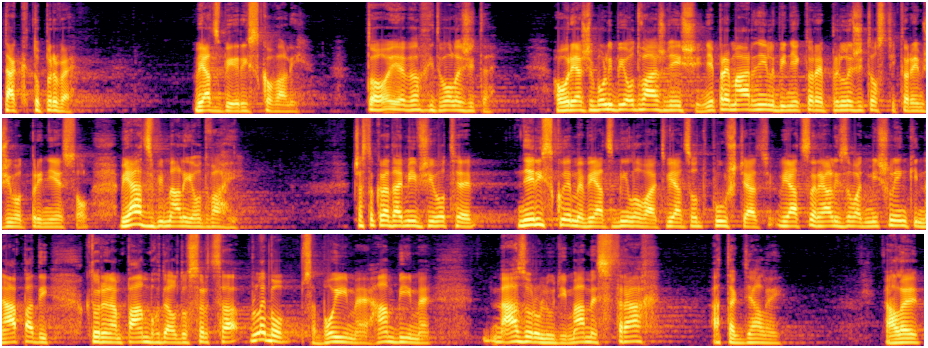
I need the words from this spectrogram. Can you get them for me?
Tak to prvé. Viac by riskovali. To je veľmi dôležité. Hovoria, že boli by odvážnejší, nepremárnili by niektoré príležitosti, ktoré im život priniesol. Viac by mali odvahy. Častokrát aj my v živote neriskujeme viac milovať, viac odpúšťať, viac realizovať myšlienky, nápady, ktoré nám Pán Boh dal do srdca, lebo sa bojíme, hambíme názoru ľudí, máme strach a tak ďalej. Ale,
